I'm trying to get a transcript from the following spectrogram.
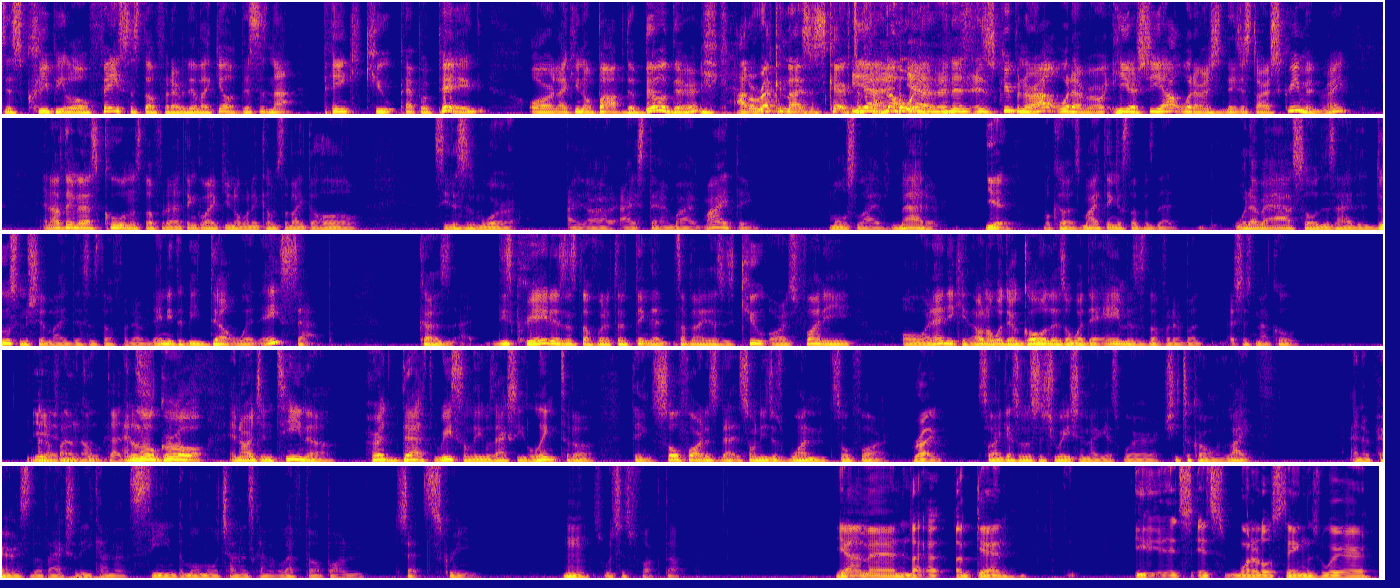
this creepy little face and stuff, whatever. They're like, yo, this is not pink, cute Peppa Pig, or like you know Bob the Builder. I don't recognize this character yeah, from nowhere. yeah, and then it's creeping her out, whatever, or he or she out, whatever. And she, they just start screaming, right? And I think that's cool and stuff for that. I think like you know when it comes to like the whole, see, this is more, I I, I stand by my thing. Most lives matter Yeah. because my thing and stuff is that whatever asshole decided to do some shit like this and stuff, whatever, they need to be dealt with ASAP. Because these creators and stuff, whether to think that something like this is cute or it's funny, or in any case, I don't know what their goal is or what their aim is and stuff, whatever, but that's just not cool. I Yeah, don't find no, it cool. that's, And a little girl in Argentina, her death recently was actually linked to the thing. So far, this that it's only just one so far. right. So I guess it was a situation, I guess, where she took her own life, and her parents have actually kind of seen the Momo challenge kind of left up on set screen, Hmm. which is fucked up. Yeah, man. Like uh, again, it's it's one of those things where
